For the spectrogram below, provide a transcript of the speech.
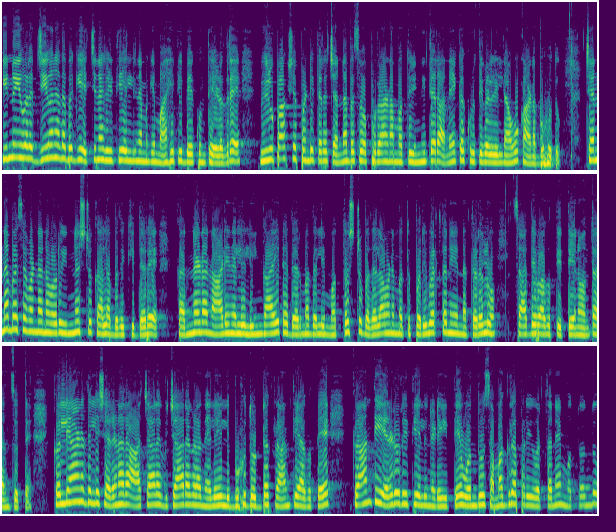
ಇನ್ನು ಇವರ ಜೀವನದ ಬಗ್ಗೆ ಹೆಚ್ಚಿನ ರೀತಿಯಲ್ಲಿ ನಮಗೆ ಮಾಹಿತಿ ಬೇಕು ಅಂತ ಹೇಳಿದ್ರೆ ವಿರೂಪಾಕ್ಷ ಪಂಡಿತರ ಚನ್ನಬಸವ ಪುರಾಣ ಮತ್ತು ಇನ್ನಿತರ ಅನೇಕ ಕೃತಿಗಳಲ್ಲಿ ನಾವು ಕಾಣಬಹುದು. ಚನ್ನಬಸವಣ್ಣನವರು ಇನ್ನಷ್ಟು ಕಾಲ ಬದುಕಿದ್ದರೆ ಕನ್ನಡ ನಾಡಿನಲ್ಲಿ ಲಿಂಗಾಯತ ಧರ್ಮದಲ್ಲಿ ಮತ್ತಷ್ಟು ಬದಲಾವಣೆ ಮತ್ತು ಪರಿವರ್ತನೆಯನ್ನ ತರಲು ಸಾಧ್ಯವಾಗುತ್ತಿತ್ತೇನೋ ಅಂತ ಅನ್ಸುತ್ತೆ. ಕಲ್ಯಾಣದಲ್ಲಿ ಶರಣರ ಆಚಾರ ವಿಚಾರಗಳ ನೆಲೆಯಲ್ಲಿ ಬಹುದೊಡ್ಡ ಕ್ರಾಂತಿಯಾಗುತ್ತೆ. ಕ್ರಾಂತಿ ಎರಡು ರೀತಿಯಲ್ಲಿ ನಡೆಯುತ್ತೆ. ಒಂದು ಸಮಗ್ರ ಪರಿವರ್ತನೆ ಮತ್ತೊಂದು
